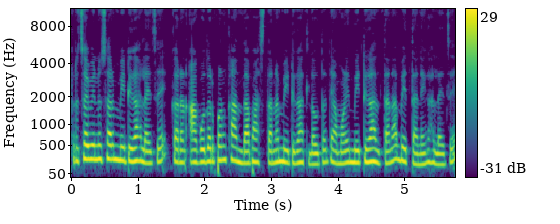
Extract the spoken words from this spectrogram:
तर चवीनुसार मीठ घालायचं आहे कारण अगोदर पण कांदा भाजताना मीठ घातलं होतं त्यामुळे मीठ घालताना बेताने घालायचं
